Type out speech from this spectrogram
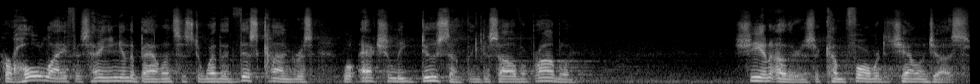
Her whole life is hanging in the balance as to whether this Congress will actually do something to solve a problem. She and others have come forward to challenge us.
